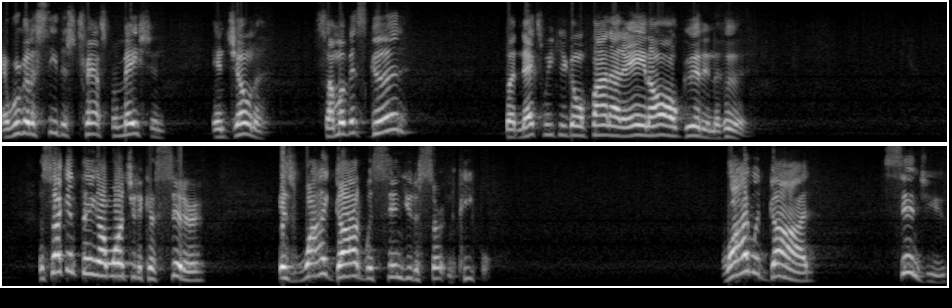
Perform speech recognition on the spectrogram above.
And we're going to see this transformation in Jonah. Some of it's good, but next week you're going to find out it ain't all good in the hood. The second thing I want you to consider is why God would send you to certain people. Why would God send you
